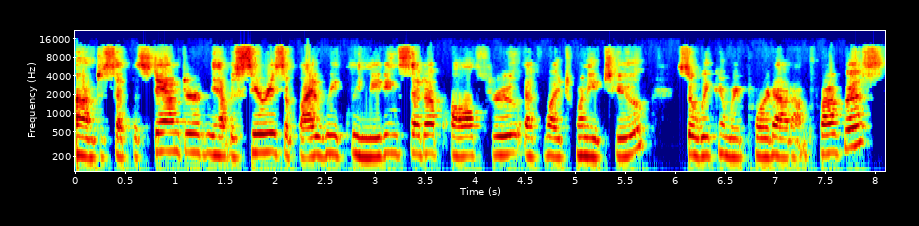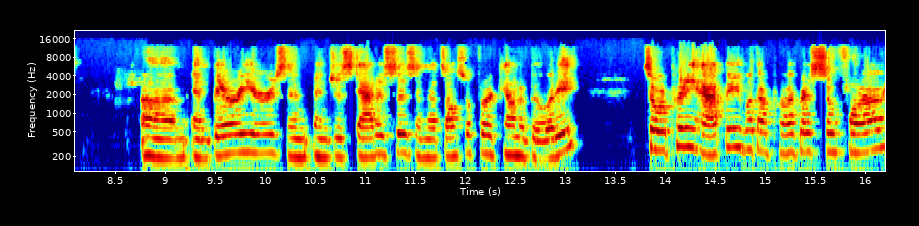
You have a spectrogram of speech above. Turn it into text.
um, to set the standard. We have a series of biweekly meetings set up all through FY22 so we can report out on progress um, and barriers and, and just statuses, and that's also for accountability. So we're pretty happy with our progress so far,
